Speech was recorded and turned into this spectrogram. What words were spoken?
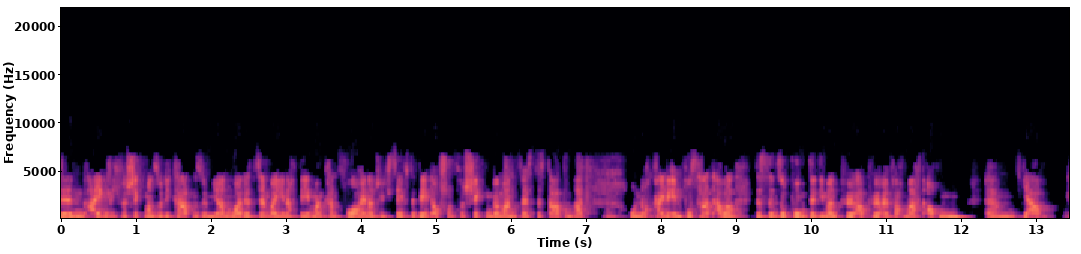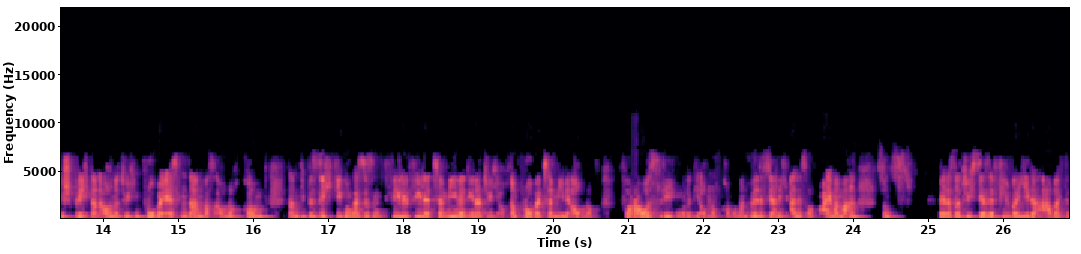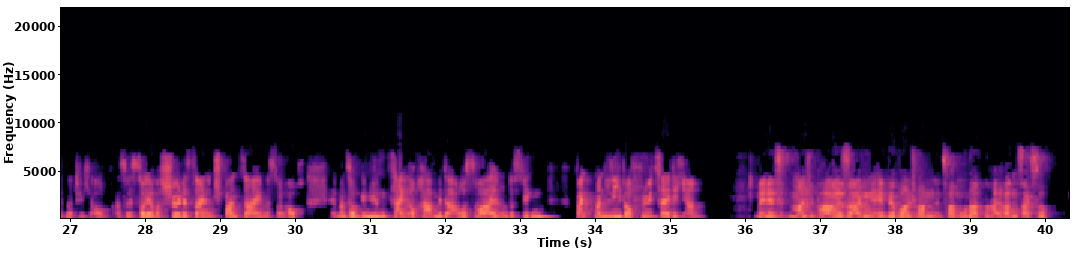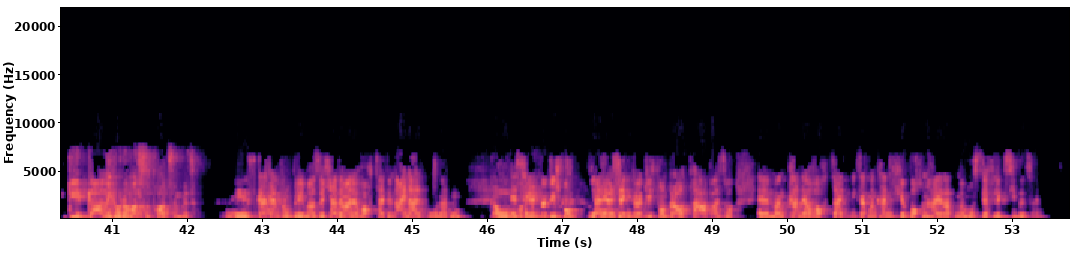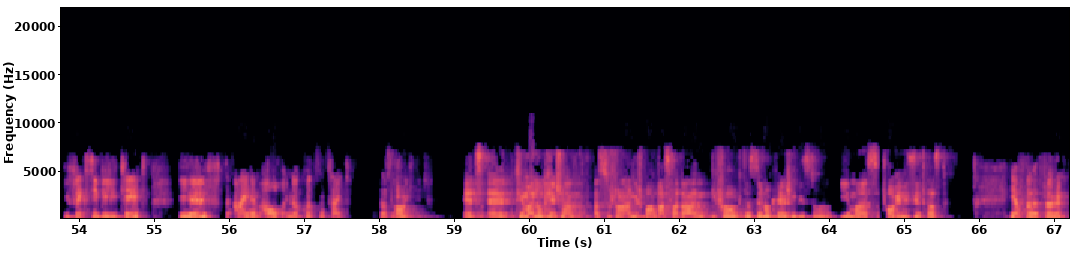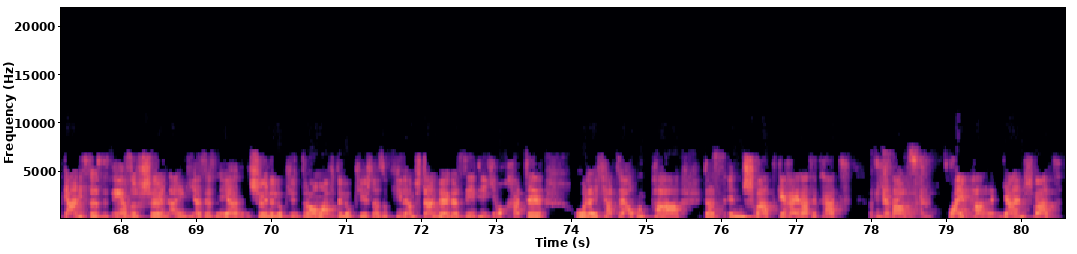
Denn eigentlich verschickt man so die Karten so im Januar, Dezember, je nachdem. Man kann vorher natürlich Save the Date auch schon verschicken, wenn man ein festes Datum hat mhm. und noch keine Infos hat. Aber das sind so Punkte, die man peu à peu einfach macht. Auch ein ähm, ja, Gespräch, dann auch natürlich ein Probeessen dann, was auch noch kommt. Dann die Besichtigung. Also es sind viele, viele Termine, die natürlich auch dann Probetermine auch noch vorauslegen oder die auch noch kommen. Und man will das ja nicht alles auf einmal machen, sonst wäre das natürlich sehr, sehr viel, weil jeder arbeitet natürlich auch. Also es soll ja was Schönes sein, entspannt sein. Es soll auch, man soll genügend Zeit auch haben mit der Auswahl und deswegen fängt man lieber frühzeitig an. Wenn jetzt manche Paare sagen, hey, wir wollen schon in zwei Monaten heiraten, sagst du, geht gar nicht oder machst du trotzdem mit? Nee, ist gar kein Problem. Also ich hatte meine Hochzeit in eineinhalb Monaten. Oh, es okay. hängt wirklich vom, ja, es hängt wirklich vom Brautpaar ab. Also äh, man kann der Hochzeit, wie gesagt, man kann in vier Wochen heiraten. Man muss sehr flexibel sein. Die Flexibilität, die hilft einem auch in einer kurzen Zeit. Das ist okay. wichtig. Jetzt äh, Thema Location hast, hast du schon angesprochen. Was war da die verrückteste Location, die du jemals organisiert hast? Ja, ver verrückt gar nicht so. Das ist eher so schön eigentlich. Also das sind eher schöne Location, traumhafte Location. Also viel am Starnberger See, die ich auch hatte. Oder ich hatte auch ein Paar, das in Schwarz geheiratet hat. Also in Schwarz? Zwei Paare, ja, in Schwarz.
